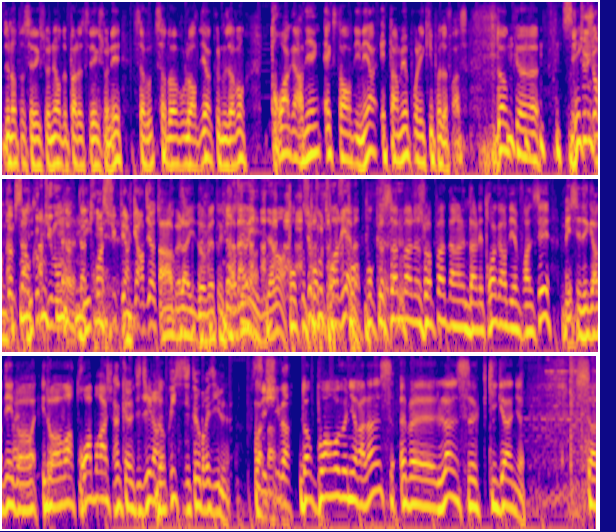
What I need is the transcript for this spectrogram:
de notre sélectionneur de ne pas le sélectionner. Ça doit vouloir dire que nous avons trois gardiens extraordinaires, et tant mieux pour l'équipe de France. Donc, euh, C'est toujours comme ça en Coupe du Monde. T'as trois super gardiens. tout ah, ben là, ils doivent être Ah bah extraordinaires. oui, évidemment. Pour Surtout pour- le troisième. Pour, pour que Samba ne soit pas dans, dans les trois gardiens français, mais c'est des gardiens, ils, doivent, ils doivent avoir trois bras chacun. Didier l'aurait Donc, pris si c'était au Brésil. C'est voilà. Shiva. Donc pour en revenir à Lens, eh ben, Lens qui gagne, ça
